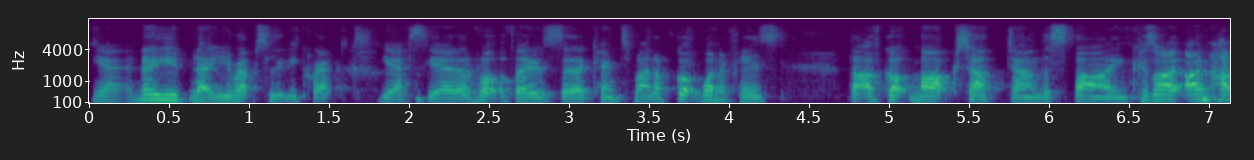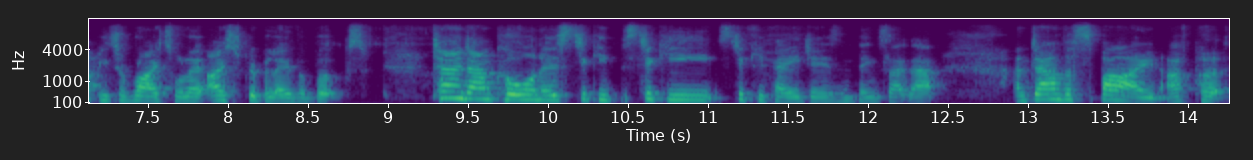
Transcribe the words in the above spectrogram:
Yeah. No you no you're absolutely correct. Yes. Yeah. A lot of those uh, came to mind. I've got one of his that I've got marked up down the spine because I'm happy to write all I scribble over books, turn down corners, sticky, sticky, sticky pages and things like that. And down the spine, I've put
